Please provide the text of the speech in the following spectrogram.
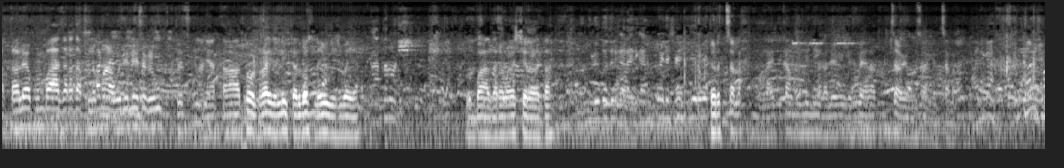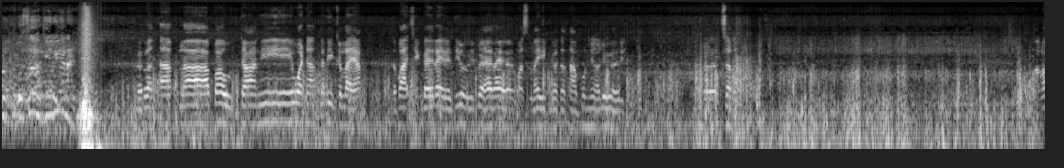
आता आलो आपण बाजारात आपलं माळवं दिले सगळं उठतच आणि आता थोडं राहिलेलं इथं बसलं योगेश भाई. बाजारा बघा शिराळ आता तर चला मला इथे काम मी निघाले योगेश भैया जाऊया म्हणून सांगेल चला. तर आता आपला बावटा आणि वाटांचा इकला या. तर बाचे काय राहिले ते योगेश भैया राहिला बसला एक आता आपण निघालो घरी. तर चला मला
